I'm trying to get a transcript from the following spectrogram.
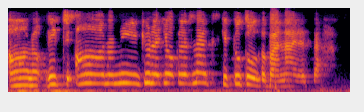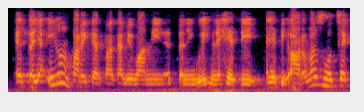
aa no vitsi, aa no niin, kyllä joo, kyllä se näyttikin tutulta tai näin, että, että ja ihan pari kertaa kävi vaan niin, että niin kuin ihminen heti, heti arvasi, mutta se,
